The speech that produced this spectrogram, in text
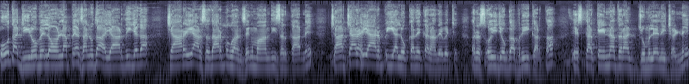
ਉਹ ਤਾਂ ਜ਼ੀਰੋ ਬਿੱਲ ਆਉਣ ਲੱਗ ਪਿਆ, ਸਾਨੂੰ ਤਾਂ 1000 ਦੀ ਜਗ੍ਹਾ 4000 ਸਰਦਾਰ ਭਗਵੰਤ ਸਿੰਘ ਮਾਨ ਦੀ ਸਰਕਾਰ ਨੇ 4-4000 ਰੁਪਈਆ ਲੋਕਾਂ ਦੇ ਘਰਾਂ ਦੇ ਵਿੱਚ ਰਸੋਈ ਜੋਗਾ ਫ੍ਰੀ ਕਰਤਾ। ਇਸ ਕਰਕੇ ਇਹਨਾਂ ਤਰ੍ਹਾਂ ਜੁਮਲੇ ਨਹੀਂ ਛੱਡਣੇ।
